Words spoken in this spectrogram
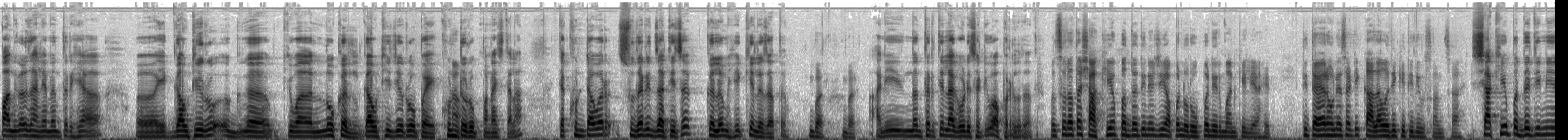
पानगळ झाल्यानंतर ह्या एक गावठी रो किंवा लोकल गावठी जे रोप आहे खुंट रोप म्हणायचं त्याला त्या खुंटावर सुधारित जातीचं कलम हे केलं जातं. बर बर. आणि नंतर ते लागवडीसाठी वापरलं जातं. पण सर आता शाखीय पद्धतीने जी आपण रोपं निर्माण केली आहेत ती तयार होण्यासाठी कालावधी किती दिवसांचा आहे? शाखीय पद्धतीने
